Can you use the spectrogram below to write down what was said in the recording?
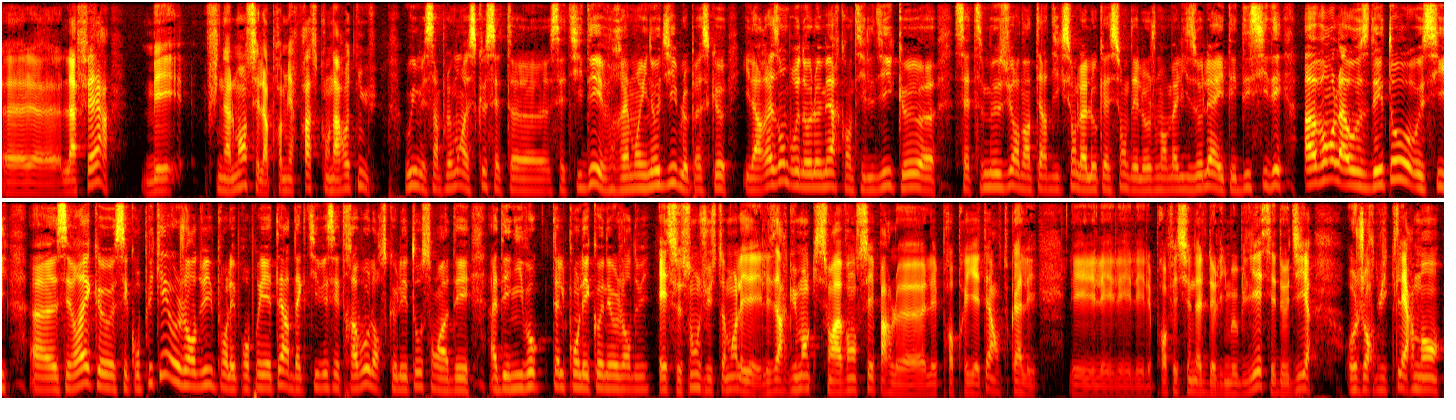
euh, l'affaire. Mais finalement, c'est la première phrase qu'on a retenue. Oui, mais simplement, est-ce que cette, euh, cette idée est vraiment inaudible? Parce que il a raison, Bruno Le Maire, quand il dit que euh, cette mesure d'interdiction de la location des logements mal isolés a été décidée avant la hausse des taux aussi. Euh, c'est vrai que c'est compliqué aujourd'hui pour les propriétaires d'activer ces travaux lorsque les taux sont à des, à des niveaux tels qu'on les connaît aujourd'hui. Et ce sont justement les, les arguments qui sont avancés par le- les propriétaires, en tout cas les, les, les- professionnels de l'immobilier, c'est de dire aujourd'hui clairement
